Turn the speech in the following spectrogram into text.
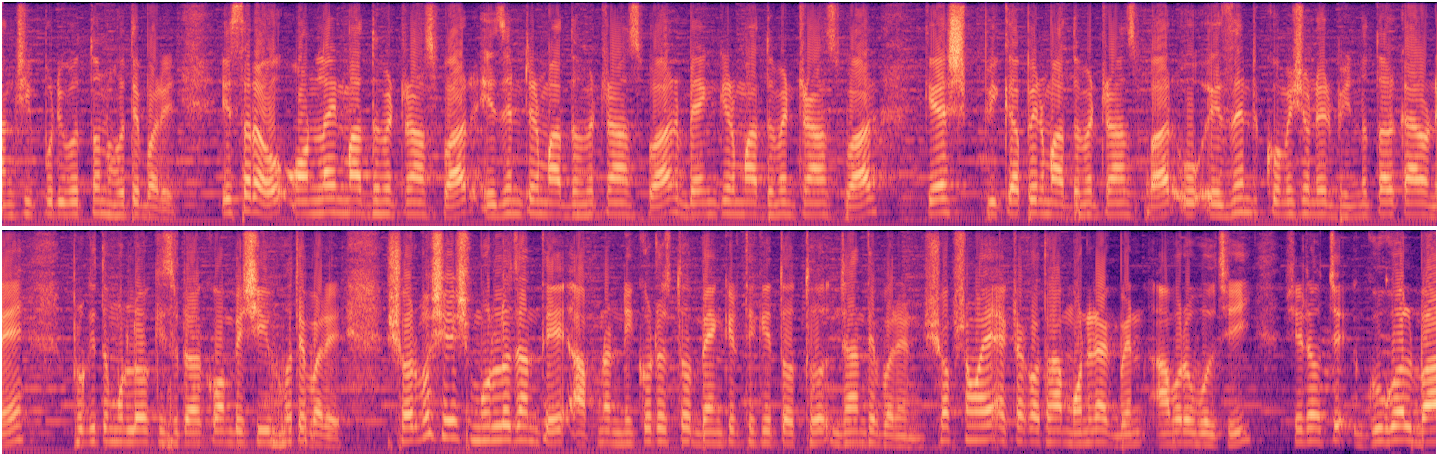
আংশিক পরিবর্তন হতে পারে। এছাড়াও অনলাইন মাধ্যমে ট্রান্সফার, এজেন্টের মাধ্যমে ট্রান্সফার, ব্যাংকের মাধ্যমে ট্রান্সফার, ক্যাশ পিকআপের মাধ্যমে ট্রান্সফার ও এজেন্ট কমিশনের ভিন্নতার কারণে প্রকৃত মূল্য কিছুটা কম বেশি হতে পারে। সর্বশেষ মূল্য জানতে আপনার নিকটস্থ ব্যাংকের থেকে তথ্য জানতে পারেন। সবসময় একটা কথা মনে রাখবেন, আবারও বলছি, সেটা হচ্ছে গুগল বা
